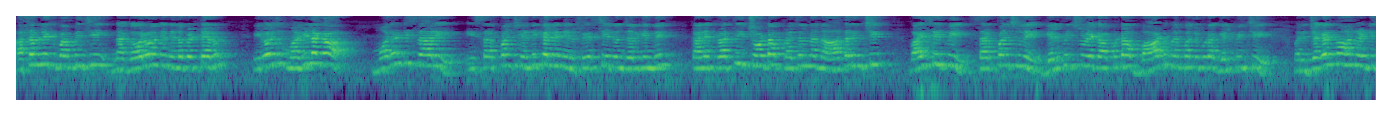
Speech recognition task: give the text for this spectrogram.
అసెంబ్లీకి పంపించి నా గౌరవాన్ని నిలబెట్టారు. ఈరోజు మహిళగా మొదటిసారి ఈ సర్పంచ్ ఎన్నికల్ని నేను ఫేస్ చేయడం జరిగింది. కానీ ప్రతి చోట ప్రజలు నన్ను ఆదరించి వైసీపీ సర్పంచ్ని గెలిపించడమే కాకుండా వార్డు మెంబర్ని కూడా గెలిపించి మరి జగన్మోహన్ రెడ్డి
